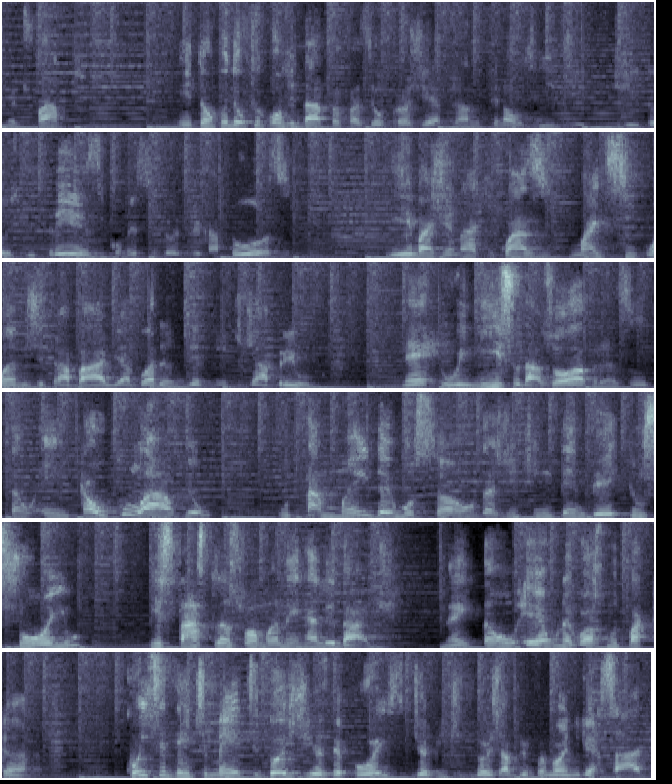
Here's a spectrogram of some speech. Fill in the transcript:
não é de fato? Então, quando eu fui convidado para fazer o projeto já no finalzinho de, de 2013, comecei em 2014, e imaginar que quase mais de cinco anos de trabalho, e agora no dia 20 de abril, né, o início das obras, então é incalculável o tamanho da emoção da gente entender que o sonho está se transformando em realidade. Né? Então, é um negócio muito bacana. Coincidentemente, dois dias depois, dia 22 de abril foi meu aniversário,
